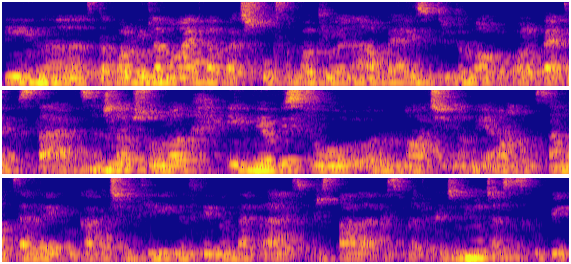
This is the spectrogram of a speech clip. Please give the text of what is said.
In uh, sta pa videla moja dva, pač, ko sem bila utrujena, ob eni zjutraj domov, pa pol petih vstaja, da sem šla v šolo in mi je v bistvu um, oči, no mi je on samo od sebe rekel, kaj če bi ti med tednom daj pravi, so prespala, ker so bile takrat že nekaj časa skupaj.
